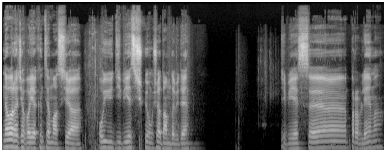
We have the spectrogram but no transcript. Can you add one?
Ne var acaba yakın temas ya? Oy DBS çıkıyormuş adamda bir de. DBS problema.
